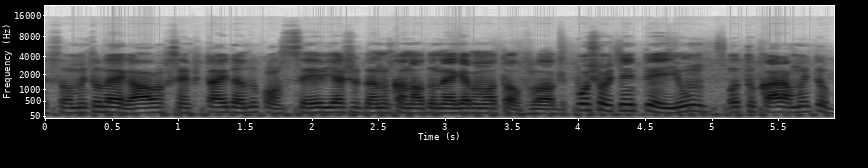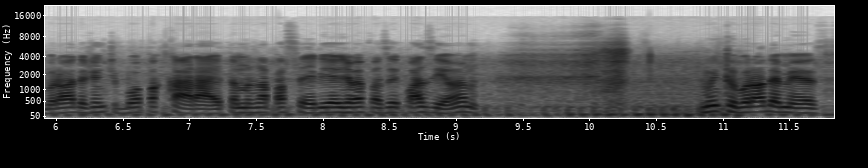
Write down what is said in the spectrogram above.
Pessoa muito legal, sempre tá aí dando conselho e ajudando o canal do Negueba Motovlog. Poxa 81, outro cara muito brother, gente boa pra caralho. Estamos na parceria, já vai fazer quase ano. Muito brother mesmo.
